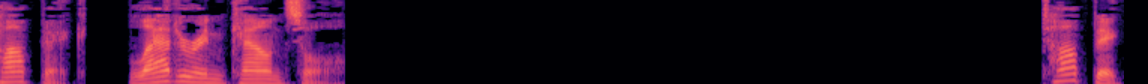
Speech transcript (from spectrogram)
Topic: Lateran Council. Topic:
